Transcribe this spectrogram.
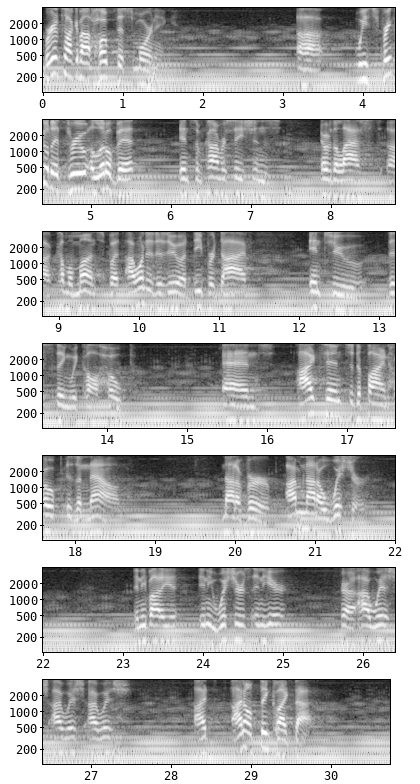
We're going to talk about hope this morning. Uh, we sprinkled it through a little bit in some conversations over the last uh, couple months, but I wanted to do a deeper dive into this thing we call hope. And I tend to define hope as a noun, not a verb. I'm not a wisher. Anybody, any wishers in here? I wish, I wish, I wish. I, I don't think like that.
